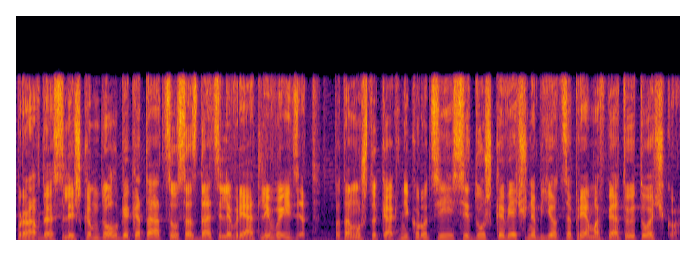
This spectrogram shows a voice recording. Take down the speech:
Правда, слишком долго кататься у создателя вряд ли выйдет, потому что, как ни крути, сидушка вечно бьется прямо в пятую точку.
